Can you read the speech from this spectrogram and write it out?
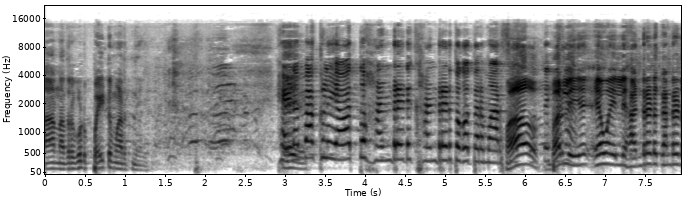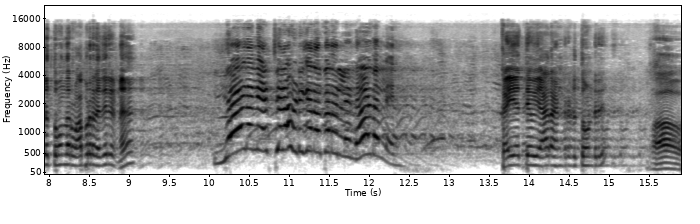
ನಾನು ಅದ್ರ ಕೂಡ ಬೈಟ್ ಮಾಡ್ತೀನಿ. ಹೆಣ್ಮಕ್ಳು ಯಾವತ್ತು ಹಂಡ್ರೆಡ್ ಹಂಡ್ರೆಡ್ ತಗೋತಾರ ಮಾರ್ಕ್ಸ್ ಬರ್ಲಿ. ಏವ ಇಲ್ಲಿ ಹಂಡ್ರೆಡ್ ಹಂಡ್ರೆಡ್ ತೊಗೊಂಡ್ರ ಒಬ್ರ ಅದಿರೇನ? ಏಳಲ್ಲಿ ಎಷ್ಟು ಜನ ಹುಡುಗಿಯರು ಅದರಲ್ಲಿ ನೋಡಲ್ಲಿ ಕೈ ಎತ್ತೇವ್ ಯಾರು ಹಂಡ್ರೆಡ್ ತೊಗೊಂಡ್ರಿ? ವಾವ್.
